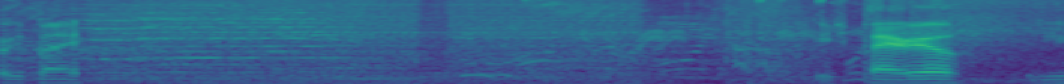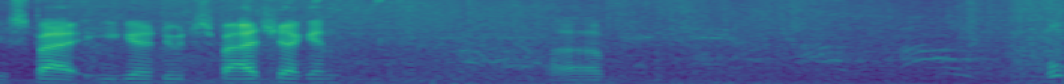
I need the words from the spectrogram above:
Or goodbye. Here's Pyro. You spy. You gonna do spy checking? Um. Oh,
